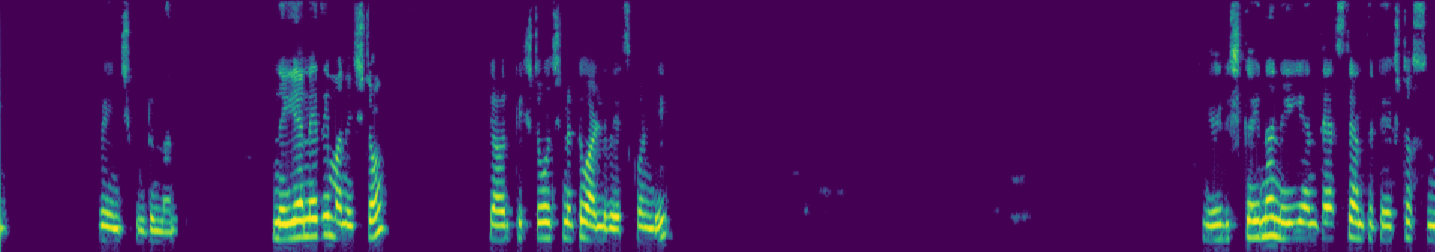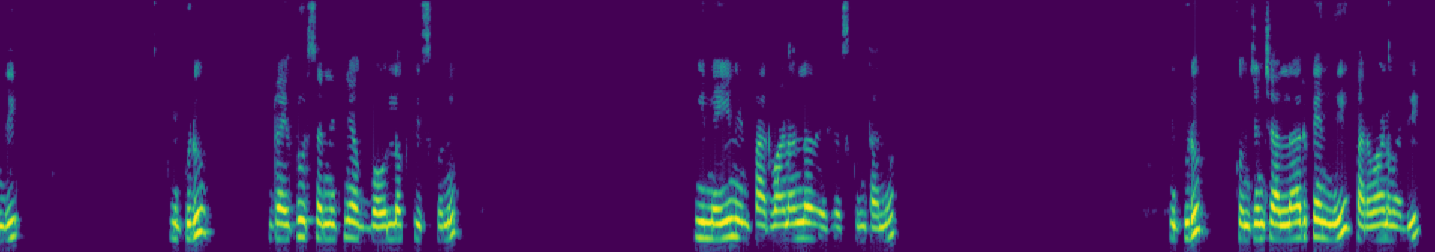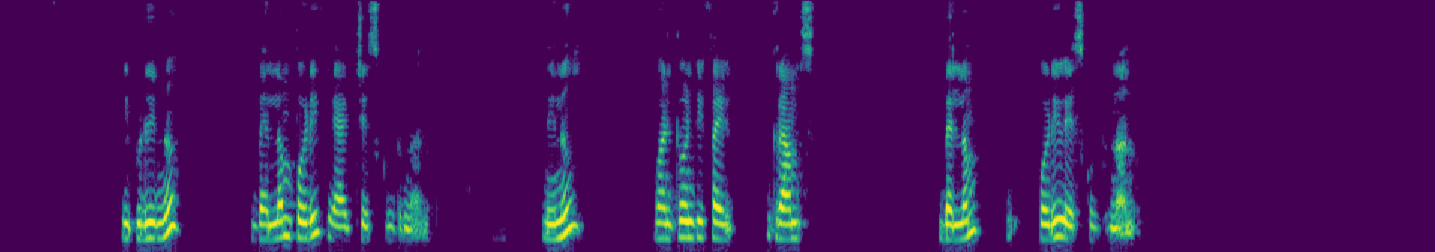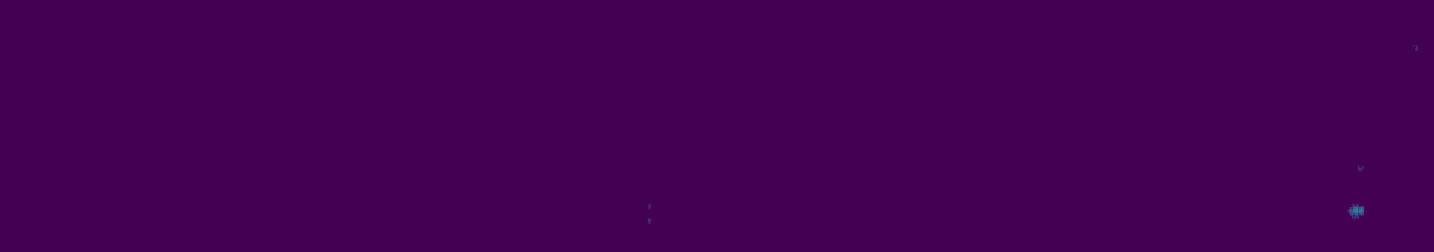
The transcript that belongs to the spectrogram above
వేయించుకుంటున్నాను. నెయ్యి అనేది మన ఇష్టం. ఎవరికి ఇష్టం వచ్చినట్టు వాళ్ళు వేసుకోండి. ఏ డిష్కైనా నెయ్యి ఎంత వేస్తే అంత టేస్ట్ వస్తుంది. ఇప్పుడు డ్రై ఫ్రూట్స్ అన్నిటిని ఒక బౌల్లోకి తీసుకొని ఈ నెయ్యి నేను పర్వాణంలో వేసేసుకుంటాను. ఇప్పుడు కొంచెం చల్లారిపోయింది పర్వాణం అది. ఇప్పుడు నేను బెల్లం పొడి యాడ్ చేసుకుంటున్నాను. నేను వన్ ట్వంటీ ఫైవ్ గ్రామ్స్ బెల్లం పొడి వేసుకుంటున్నాను.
